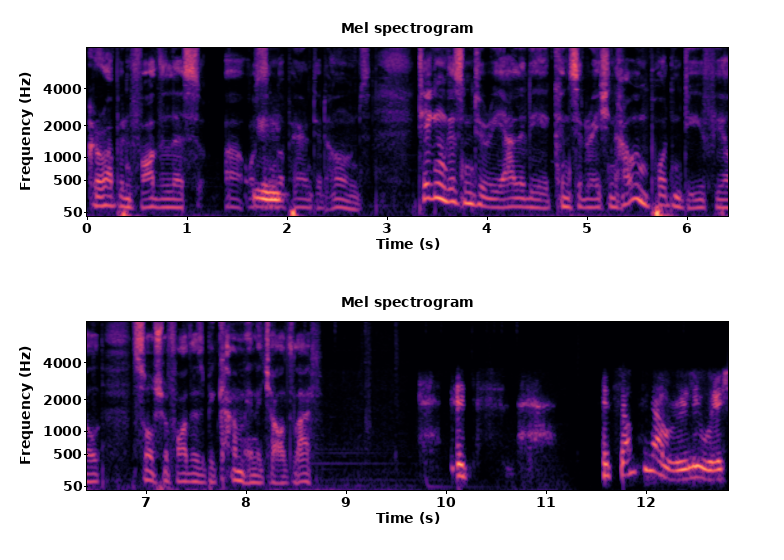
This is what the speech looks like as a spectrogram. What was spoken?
grow up in fatherless uh, or single parented homes. Taking this into reality consideration, how important do you feel social fathers become in a child's life? It's it's something I really wish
